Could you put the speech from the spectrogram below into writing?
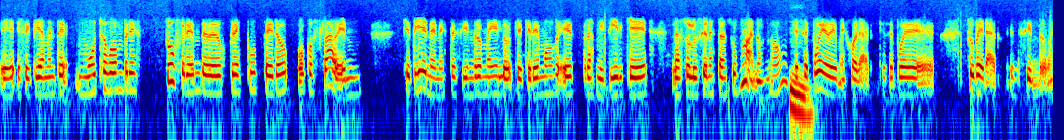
eh, efectivamente muchos hombres sufren de dedos crespos, pero pocos saben que tienen este síndrome y lo que queremos es transmitir que la solución está en sus manos, ¿no? Que mm. se puede mejorar, que se puede superar el síndrome.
